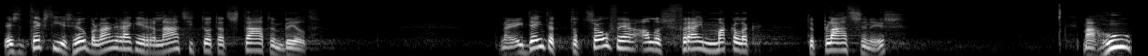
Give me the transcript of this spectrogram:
Deze tekst die is heel belangrijk in relatie tot dat statenbeeld. Nou, ik denk dat tot zover alles vrij makkelijk te plaatsen is. Maar hoe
